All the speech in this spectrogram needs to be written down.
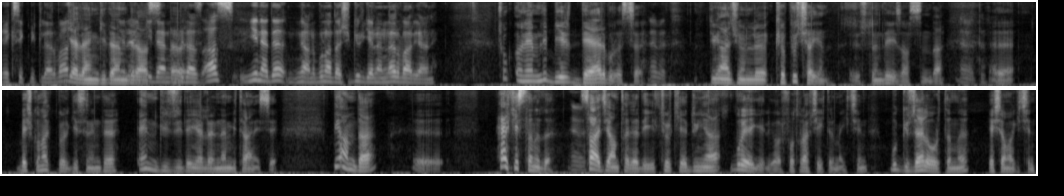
eksiklikler var. Gelen giden Gelen biraz giden evet. biraz az. Yine de yani buna da şükür gelenler var yani. çok önemli bir değer burası. Evet. Dünya ünlü Köprüçay'ın üstündeyiz aslında. Evet efendim. Ee, Beşkonak bölgesinin de en güzide yerlerinden bir tanesi. Bir anda e, herkes tanıdı. Evet. Sadece Antalya değil, Türkiye, dünya buraya geliyor fotoğraf çektirmek için. Bu güzel ortamı yaşamak için.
